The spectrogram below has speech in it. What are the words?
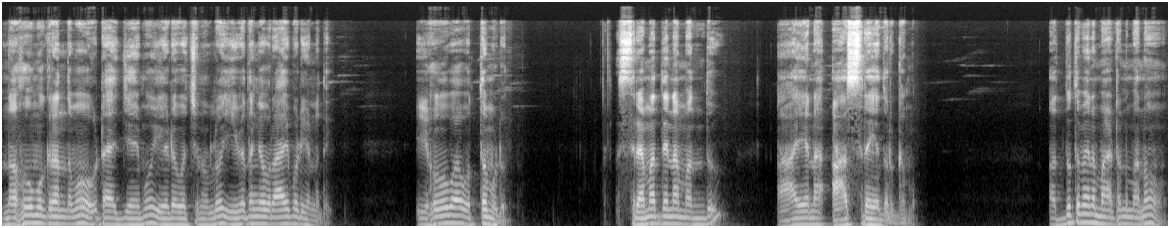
నహూము గ్రంథము ఒకటో అధ్యాయము ఏడో వచనంలో ఈ విధంగా వ్రాయబడి ఉన్నది. యహోవా ఉత్తముడు శ్రమ దినమందు ఆయన ఆశ్రయదుర్గము. అద్భుతమైన మాటను మనం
